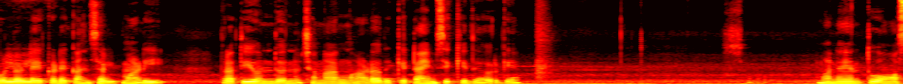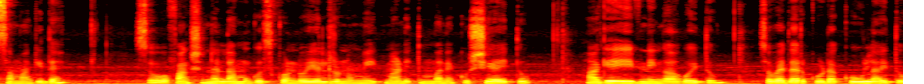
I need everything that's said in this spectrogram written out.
ಒಳ್ಳೊಳ್ಳೆ ಕಡೆ ಕನ್ಸಲ್ಟ್ ಮಾಡಿ, ಪ್ರತಿಯೊಂದನ್ನು ಚೆನ್ನಾಗಿ ಮಾಡೋದಕ್ಕೆ ಟೈಮ್ ಸಿಕ್ಕಿದೆ ಅವ್ರಿಗೆ. ಮನೆಯಂತೂ ಆಸಮ್ ಆಗಿದೆ. ಸೊ ಫಂಕ್ಷನ್ ಎಲ್ಲ ಮುಗಿಸ್ಕೊಂಡು ಎಲ್ಲರೂ ಮೀಟ್ ಮಾಡಿ ತುಂಬಾ ಖುಷಿ ಆಯಿತು. ಹಾಗೆ ಈವ್ನಿಂಗ್ ಆಗೋಯಿತು. ಸೊ ವೆದರ್ ಕೂಡ ಕೂಲ್ ಆಯಿತು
